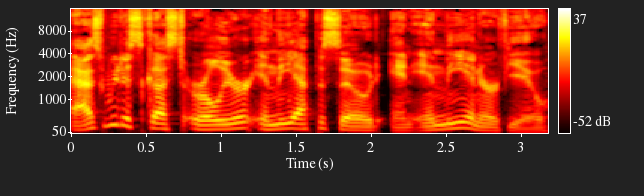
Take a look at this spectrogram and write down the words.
As we discussed earlier in the episode and in the interview,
